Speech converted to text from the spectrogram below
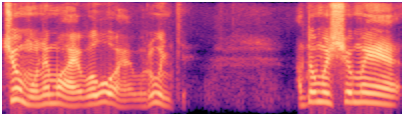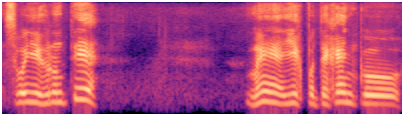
Чому немає вологи в ґрунті? А тому що ми свої ґрунти, ми їх потихеньку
